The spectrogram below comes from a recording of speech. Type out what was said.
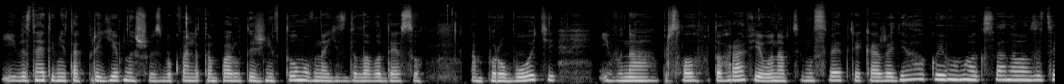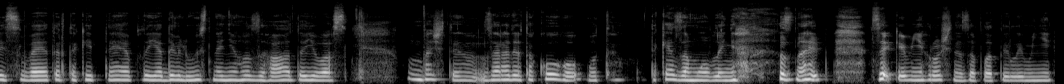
І ви знаєте, мені так приємно, що ось буквально там пару тижнів тому вона їздила в Одесу там по роботі, і вона прислала фотографію, вона в цьому светрі каже: Дякую, мама Оксана, вам за цей светр, такий теплий. Я дивлюсь на нього, згадую вас. Бачите, заради такого, от таке замовлення, знаєте, за яке мені гроші не заплатили, мені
